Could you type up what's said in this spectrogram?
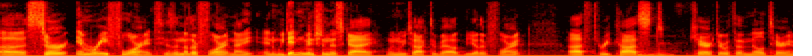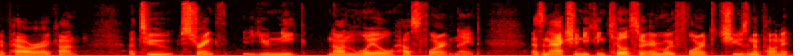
Uh, Sir Emery Florent is another Florent knight, and we didn't mention this guy when we talked about the other Florent. Uh, three cost Mhm. character with a military and a power icon. A two strength, unique, non loyal House Florent knight. As an action, you can kill Sir Emery Florent to choose an opponent.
